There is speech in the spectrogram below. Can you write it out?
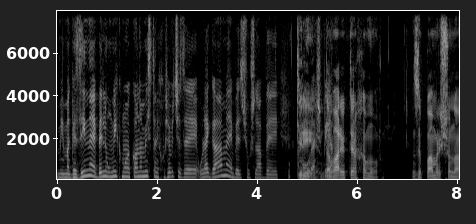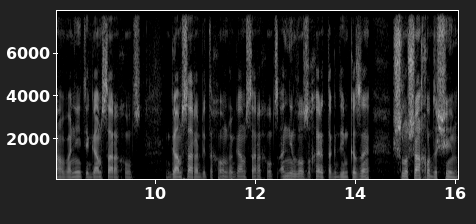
ממגזין אה, בינלאומי כמו אקונומיסט, אני חושבת שזה אולי גם אה, באיזשהו שלב אה, תראי, אמור להשפיע. תראי, דבר יותר חמור, זה פעם ראשונה, ואני הייתי גם שר החוץ, גם שר הביטחון וגם שר החוץ, אני לא זוכר תקדים כזה, שלושה חודשים.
